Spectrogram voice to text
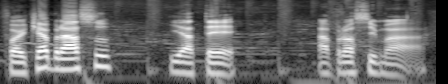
Forte abraço e até a próxima!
